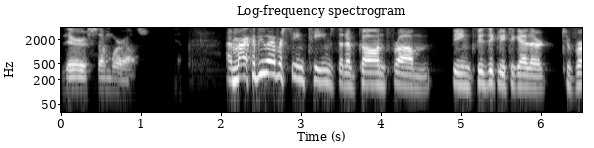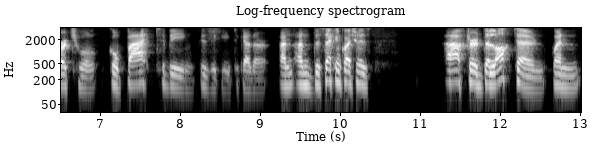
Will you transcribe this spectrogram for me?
They're somewhere else and mark have you ever seen teams that have gone from being physically together to virtual go back to being physically together? And and the second question is after the lockdown when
